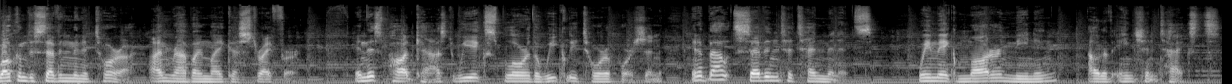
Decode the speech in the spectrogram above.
Welcome to 7 Minute Torah. I'm Rabbi Micah Streiffer. In this podcast, we explore the weekly Torah portion in about 7 to 10 minutes. We make modern meaning out of ancient texts,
